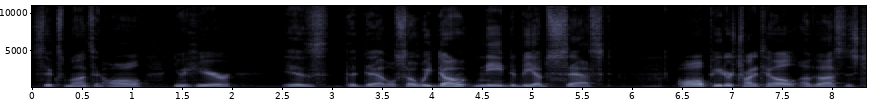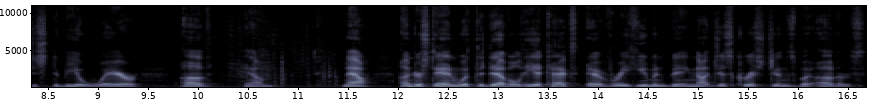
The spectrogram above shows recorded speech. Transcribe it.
six months and all you hear is the devil? So we don't need to be obsessed. All Peter's trying to tell of us is just to be aware of him. Now, understand with the devil, he attacks every human being, not just Christians, but others.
